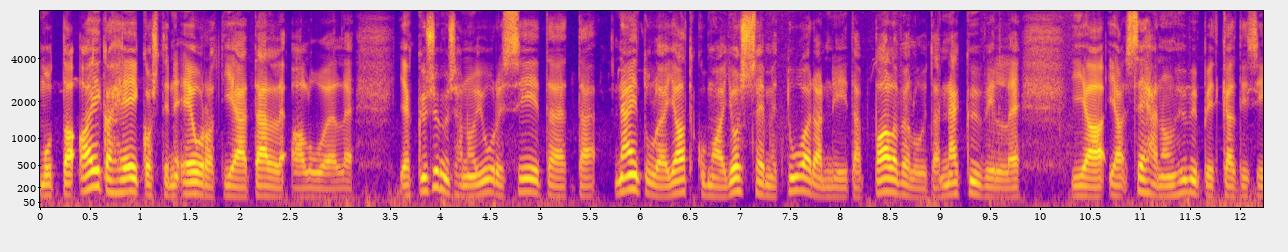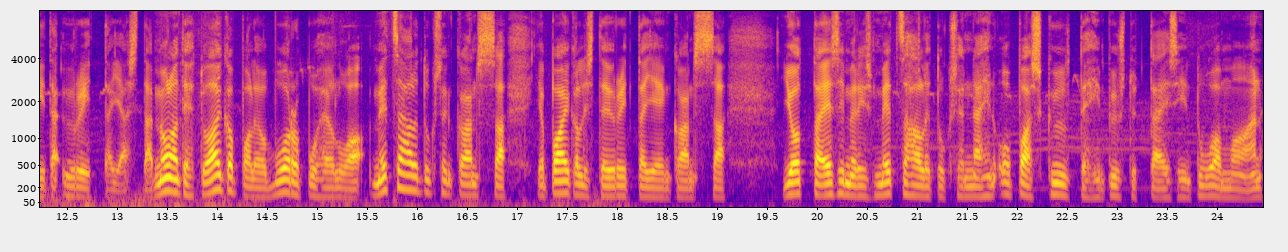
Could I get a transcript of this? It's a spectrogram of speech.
mutta aika heikosti ne eurot jää tälle alueelle. Ja kysymyshän on juuri siitä, että näin tulee jatkumaan, jos emme tuoda niitä palveluita näkyville. Ja, ja sehän on hyvin pitkälti siitä yrittäjästä. Me ollaan tehty aika paljon vuoropuhelua Metsähallituksen kanssa ja paikallisten yrittäjien kanssa jotta esimerkiksi Metsähallituksen näihin opaskyltteihin pystyttäisiin tuomaan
